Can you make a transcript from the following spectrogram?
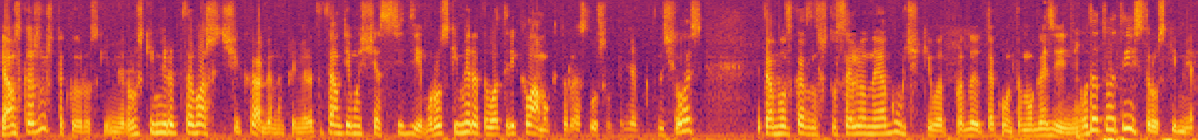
Я вам скажу, что такое русский мир. Русский мир – это ваш Чикаго, например. Это там, где мы сейчас сидим. Русский мир – это вот реклама, которую я слушал, как началась. И там было сказано, что соленые огурчики вот продают в таком-то магазине. Вот это вот и есть русский мир.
